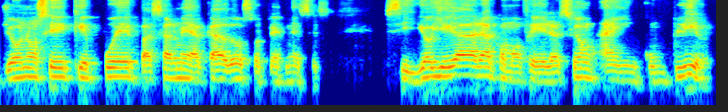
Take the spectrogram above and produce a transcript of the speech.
yo no sé qué puede pasarme acá dos o tres meses. Si yo llegara como federación a incumplir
